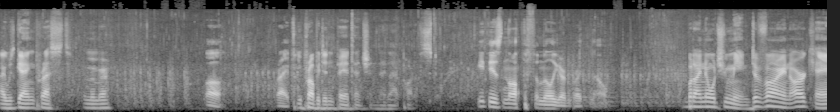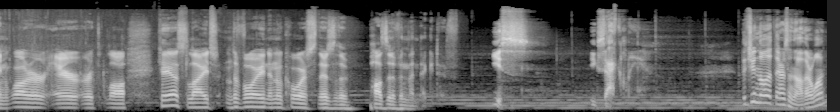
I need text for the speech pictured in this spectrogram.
I was gang pressed, remember? Oh, right. You probably didn't pay attention to that part of the story. It is not familiar right now. But I know what you mean. Divine, arcane, water, air, earth, law, chaos, light, and the void, and of course, there's the positive and the negative. Yes, exactly. Did you know that there's another one?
